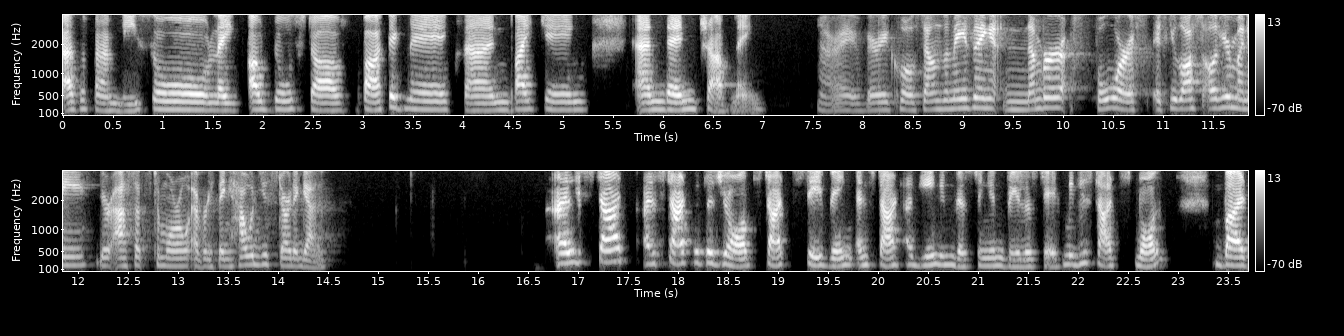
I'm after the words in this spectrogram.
as a family. So like outdoor stuff, park picnics and biking and then traveling. All right, very cool. Sounds amazing. Number four, if you lost all of your money, your assets tomorrow, everything, how would you start again? I'll start I'll start with a job, start saving and start again investing in real estate. Maybe start small, but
